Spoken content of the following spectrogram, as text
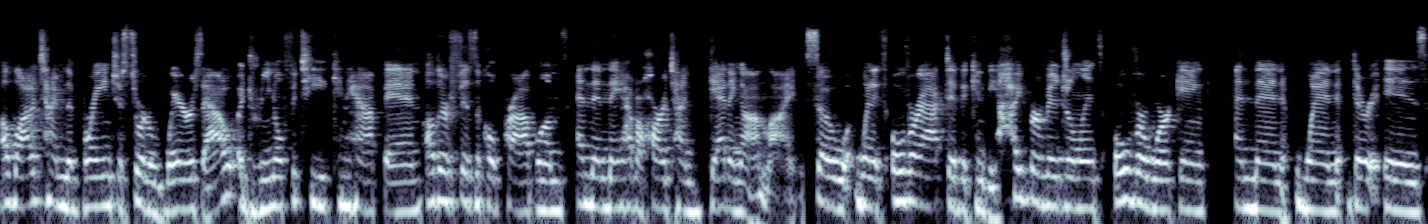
a lot of time the brain just sort of wears out. Adrenal fatigue can happen, other physical problems, and then they have a hard time getting online. So when it's overactive, it can be hypervigilance, overworking. And then when there is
